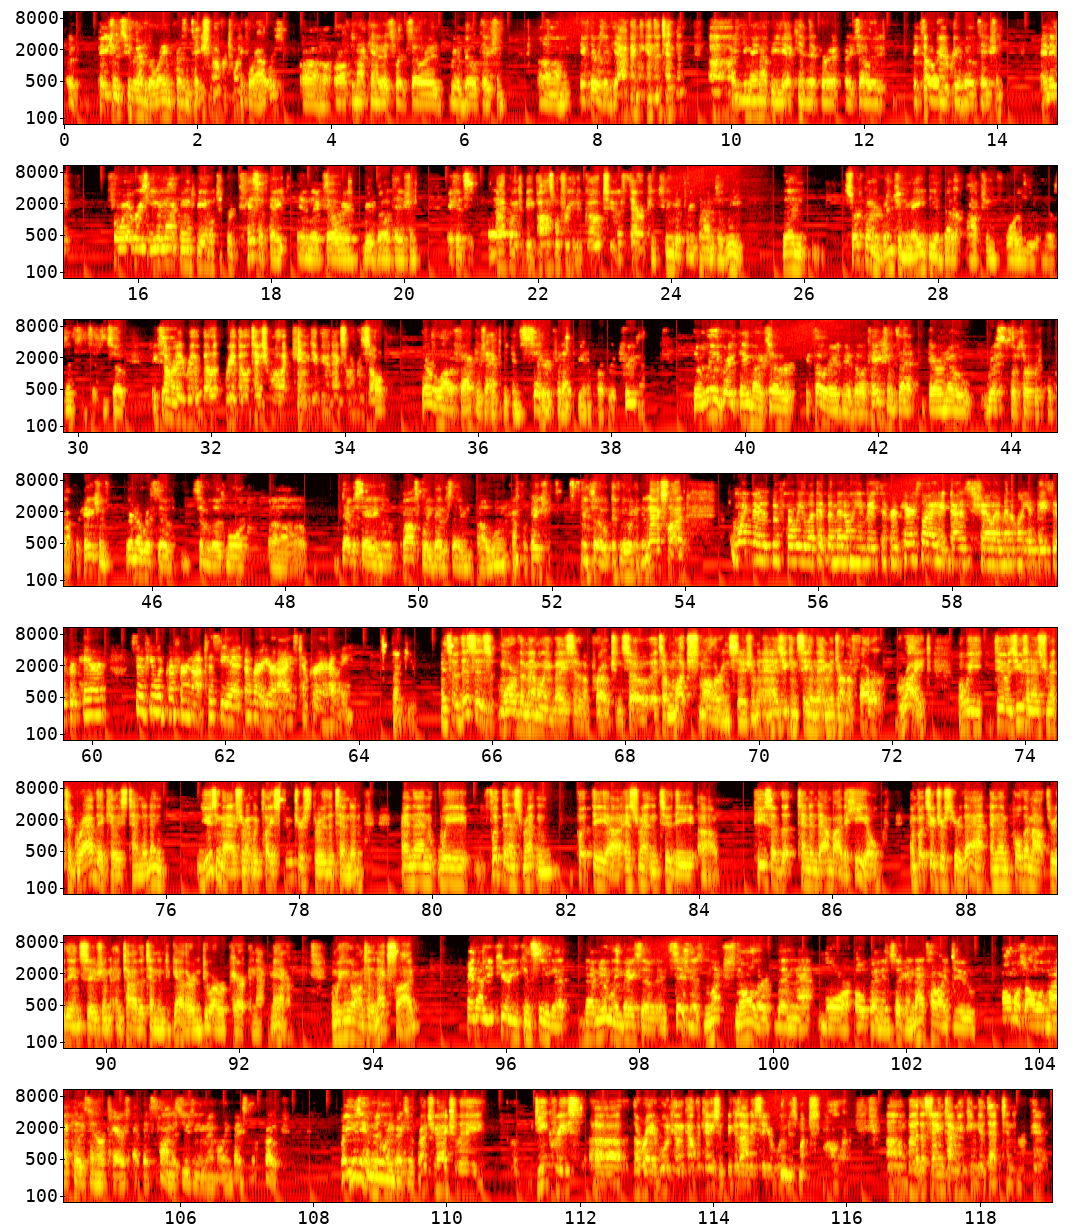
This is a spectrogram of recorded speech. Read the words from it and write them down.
uh, patients who have a delay in presentation over 24 hours uh, are often not candidates for accelerated rehabilitation. Um, if there's a gapping in the tendon, uh, you may not be a candidate for accelerated, accelerated rehabilitation. And if for whatever reason you're not going to be able to participate in the accelerated rehabilitation, if it's not going to be possible for you to go to therapy two to three times a week, then surgical intervention may be a better option for you in those instances. And so, accelerated rehabilitation, while it can give you an excellent result, there are a lot of factors that have to be considered for that to be an appropriate treatment the really great thing about accelerated rehabilitation is that there are no risks of surgical complications. There are no risks of some of those more uh, devastating or possibly devastating uh, wound complications. And so, if we look at the next slide, One note before we look at the minimally invasive repair slide, it does show a minimally invasive repair. So if you would prefer not to see it, avert your eyes temporarily. Thank you. And so this is more of the minimally invasive approach. And so it's a much smaller incision. And as you can see in the image on the far right, what we do is use an instrument to grab the Achilles tendon. And using that instrument, we place sutures through the tendon. And then we flip the instrument and put the uh, instrument into the uh, piece of the tendon down by the heel and put sutures through that and then pull them out through the incision and tie the tendon together and do our repair in that manner. And we can go on to the next slide. And now you, here you can see that that minimally invasive incision is much smaller than that more open incision. And that's how I do almost all of my Achilles tendon repairs at this time is using a minimally invasive approach. By using a minimally invasive approach, you actually decrease uh, the rate of wound healing complications because obviously your wound is much smaller. Um, but at the same time, you can get that tendon repaired.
